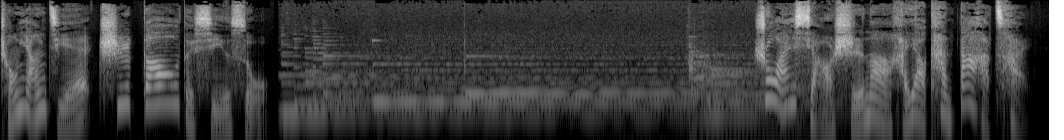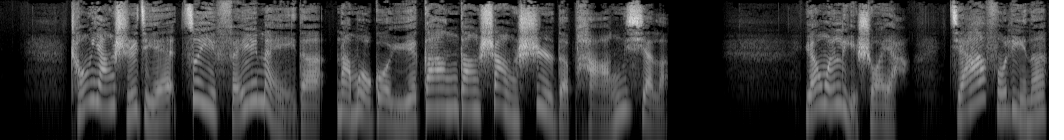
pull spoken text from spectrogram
重阳节吃糕的习俗。说完小食呢，还要看大菜。重阳时节最肥美的那莫过于刚刚上市的螃蟹了。原文里说呀，贾府里呢，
